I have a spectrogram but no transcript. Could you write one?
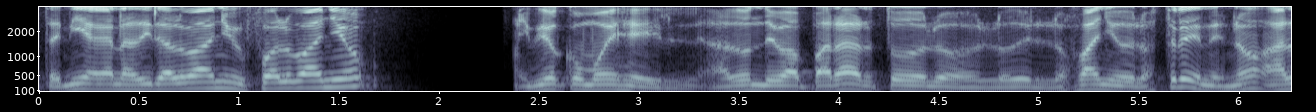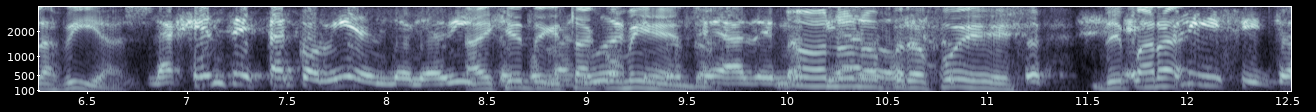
tenía ganas de ir al baño y fue al baño y vio cómo es el, a dónde va a parar todo lo, de los baños de los trenes, ¿no? A las vías. La gente está comiendo, le aviso. Hay gente que está comiendo. no, no, no, pero fue de parado. explícito.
